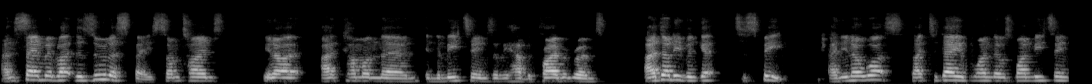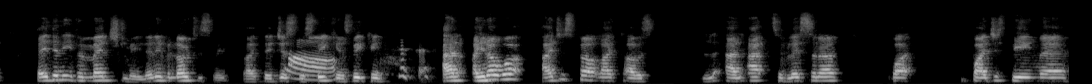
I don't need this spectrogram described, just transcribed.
And same with like the Zula space. Sometimes, you know, I come on there in the meetings that we have, the private rooms, I don't even get to speak. And you know what? Like today, one there was one meeting, they didn't even mention me. They didn't even notice me. Like they just Aww. were speaking and speaking. and you know what? I just felt like I was an active listener, but by just being there,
